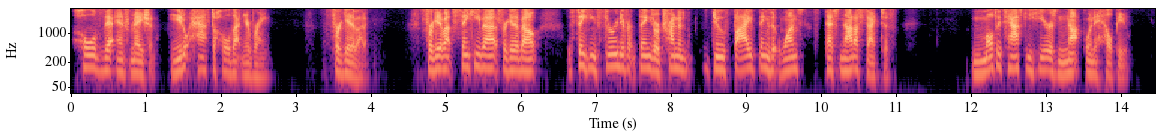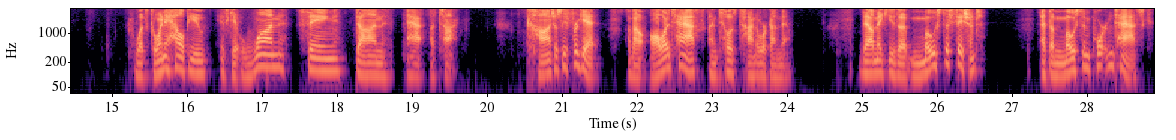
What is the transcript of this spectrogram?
holds that information. You don't have to hold that in your brain. Forget about it. Forget about thinking about it. Forget about thinking through different things or trying to do five things at once. That's not effective. Multitasking here is not going to help you. What's going to help you is get one thing done at a time. Consciously forget about all our tasks until it's time to work on them. That'll make you the most efficient at the most important task.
